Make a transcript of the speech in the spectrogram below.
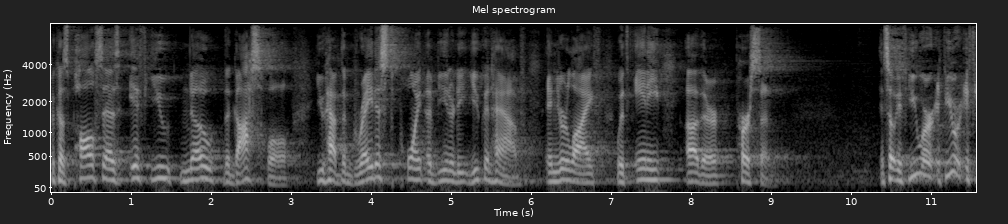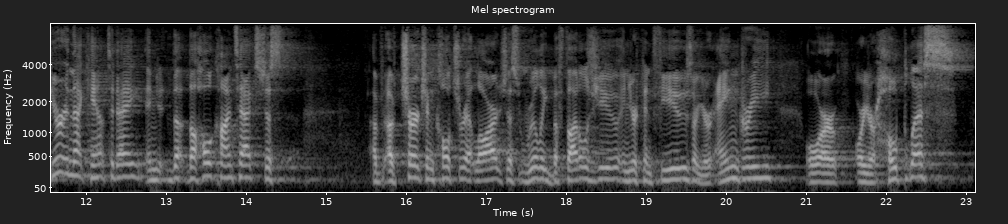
Because Paul says if you know the gospel, you have the greatest point of unity you can have in your life with any other person. And so if you are if you are if you're in that camp today and the, the whole context just of, of church and culture at large just really befuddles you and you're confused or you're angry or or you're hopeless,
